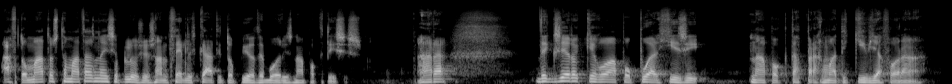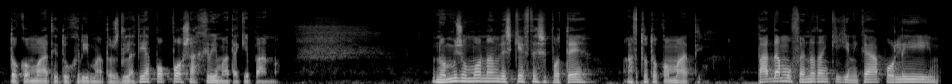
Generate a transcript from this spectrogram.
αυτομάτως σταματάς να είσαι πλούσιος αν θέλεις κάτι το οποίο δεν μπορείς να αποκτήσεις. Άρα δεν ξέρω κι εγώ από πού αρχίζει να αποκτά πραγματική διαφορά το κομμάτι του χρήματος, δηλαδή από πόσα χρήματα και πάνω. Νομίζω μόνο αν δεν σκέφτεσαι ποτέ αυτό το κομμάτι. Πάντα μου φαινόταν και γενικά πολύ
